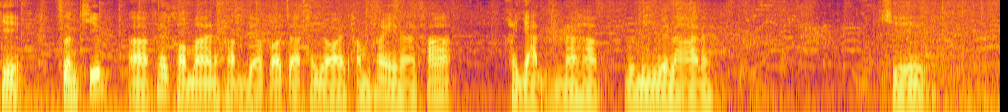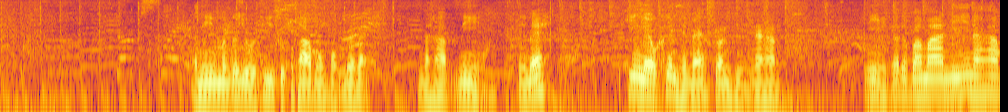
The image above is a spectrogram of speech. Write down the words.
คส่วนคลิปอ่าใครขอมานะครับ เดี๋ยวก็จะทยอยทำให้นะ ถ้าขยันนะครับ หรือมีเวลานะโอเค อันนี้มันก็อยู่ที่สุขภาพของผมด้วยแหละนะครับ นี่เห็นไหมกิ้งเร็วขึ้นเห็นไหมส่วนหินนะครับ นี่ก็จะประมาณนี้นะครับ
